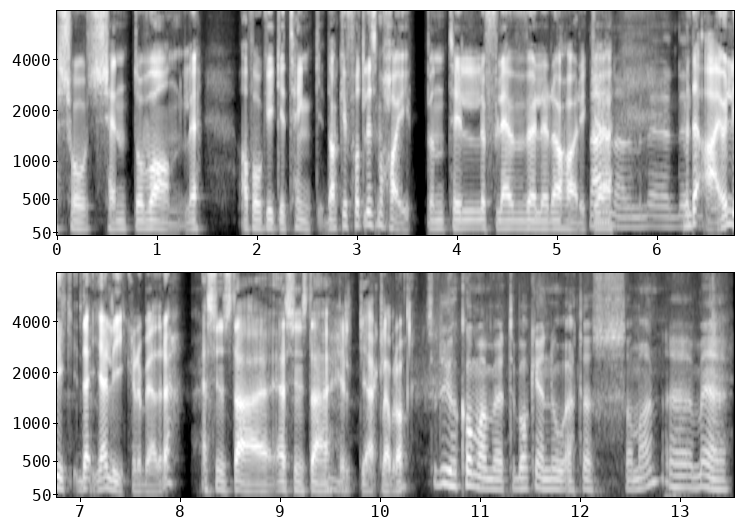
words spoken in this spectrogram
er så kjent og vanlig at folk ikke tenker Det har ikke fått liksom hypen til Flev, eller det har ikke Nei, nei, men det, det, Men det er jo like det, Jeg liker det bedre. Jeg syns det, det er helt jækla bra. Så du kommer med tilbake igjen nå etter sommeren eh, med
